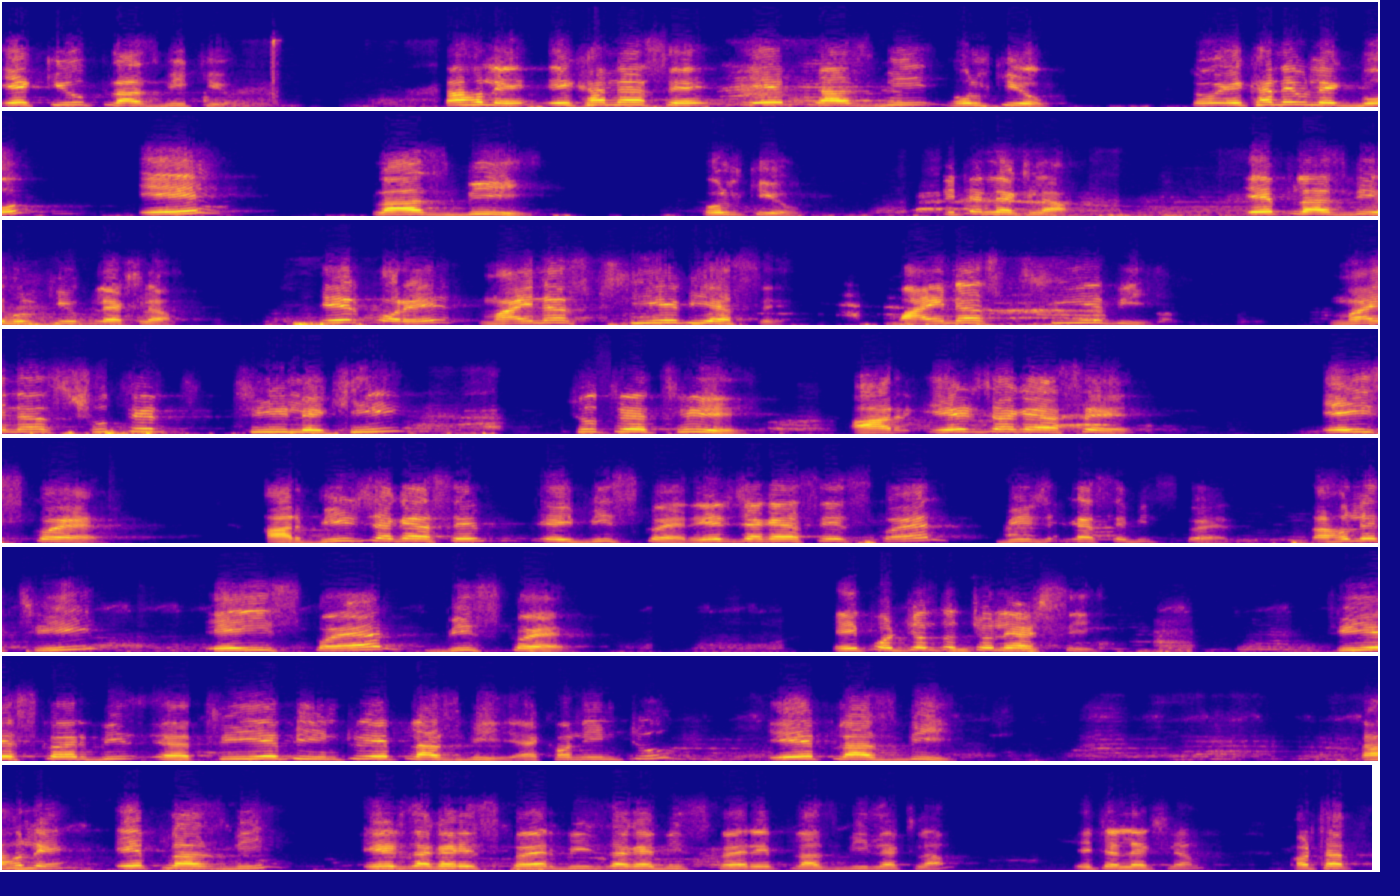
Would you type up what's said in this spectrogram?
A cube plus b cube তাহলে এখানে আছে a plus b whole cube তো এখানেও লিখব a plus b whole cube এটা লিখলাম। A plus b whole cube লিখলাম। এরপরে মাইনাস থ্রি এ বি আছে। Minus three a b minus সূত্রের থ্রি লেখি। সূত্রে থ্রি আর এর জায়গায় আছে এ স্কোয়ার আর বির জায়গায় আছে এই বি স্কোয়ার এর জায়গায় আছে স্কোয়ার বির জায়গায় আছে বি স্কোয়ার তাহলে three A square B square এই পর্যন্ত চলে আসছি। Three A square B three A B into A plus B এখন ইন্টু এ প্লাস বি তাহলে এ প্লাস বি এর জায়গায় স্কোয়ার বির জায়গায় B square A plus B লিখলাম। এটা লিখলাম। অর্থাৎ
